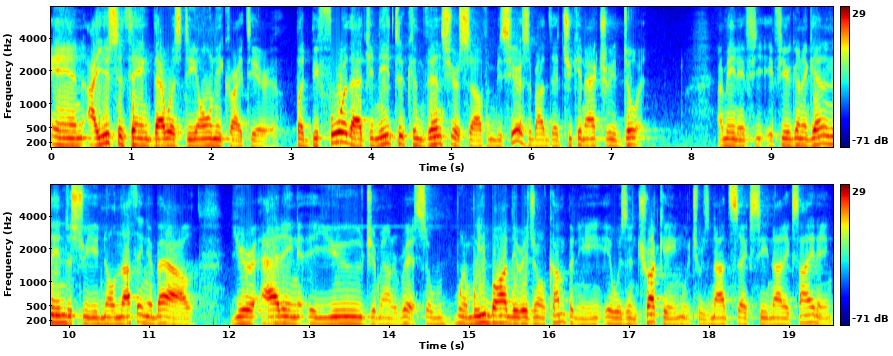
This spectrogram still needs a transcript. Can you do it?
And I used to think that was the only criteria. But before that, you need to convince yourself and be serious about that you can actually do it. I mean, if, if you're going to get an industry you know nothing about, you're adding a huge amount of risk. So when we bought the original company, it was in trucking, which was not sexy, not exciting,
